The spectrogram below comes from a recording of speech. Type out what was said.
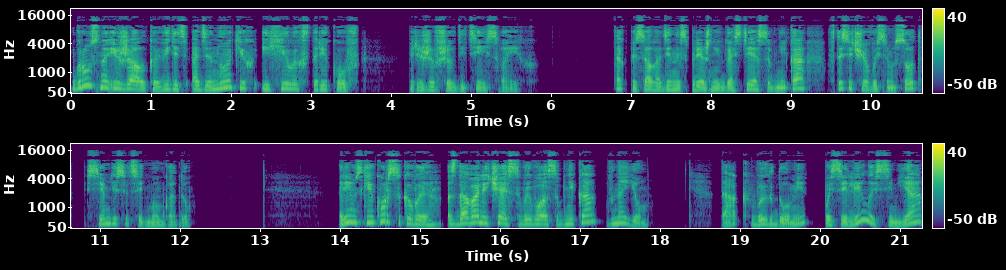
Грустно и жалко видеть одиноких и хилых стариков – переживших детей своих. Так писал один из прежних гостей особняка в 1877 году. Римские Корсаковы сдавали часть своего особняка в наем. Так в их доме поселилась семья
